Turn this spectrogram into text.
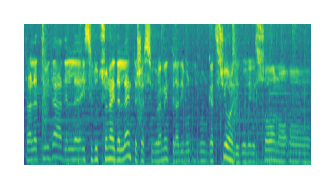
Tra le attività del, istituzionali dell'ente c'è sicuramente la divulgazione di quelle che sono oh,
